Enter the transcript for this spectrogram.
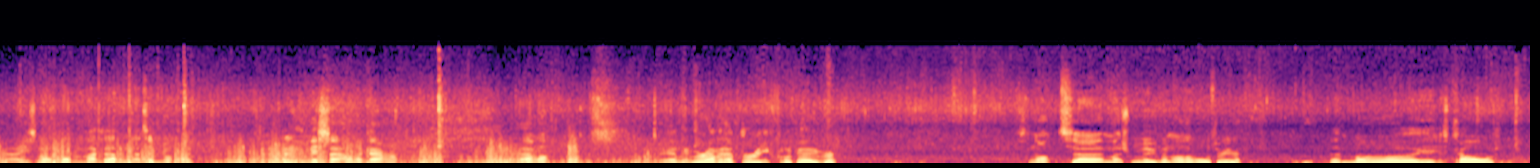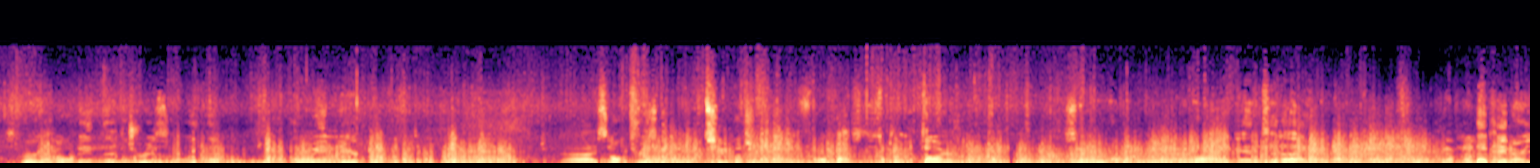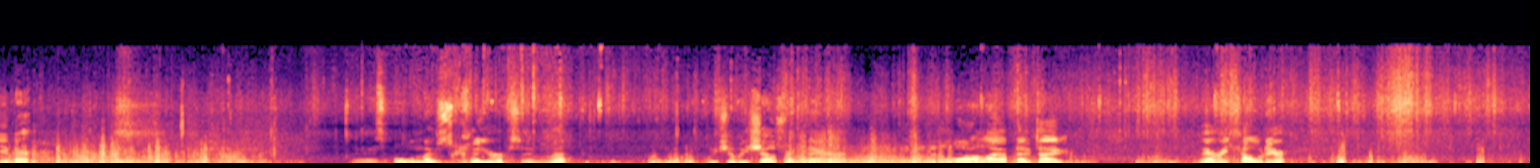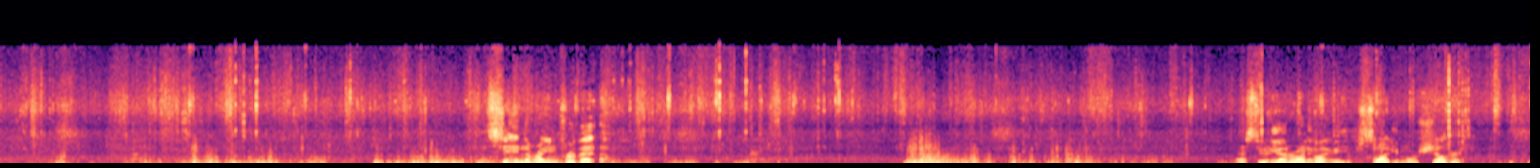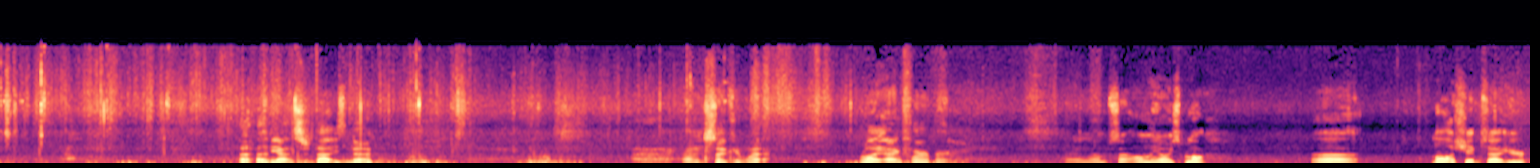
Nah, he's not popping back up. That's typical. I completely missed that on the camera. Oh well. Yeah, we were having a brief look over. It's not uh, much movement on the water here, but boy, it's cold. It's very cold in the drizzle and the, the wind here. Uh, it's not drizzling too much. The forecast is pretty dire. So we're not going to long again today. A look in, are you, Bear? Yeah, it's almost clear, so uh, we shall be sheltering there in a little while, I have no doubt. Very cold here. Let's sit in the rain for a bit. Let's do the other one, it might be slightly more sheltered. the answer to that is no. And it's soaking wet. Right, hang fire bear. Okay, I'm sat on the ice block. A uh, lot of ships out here.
